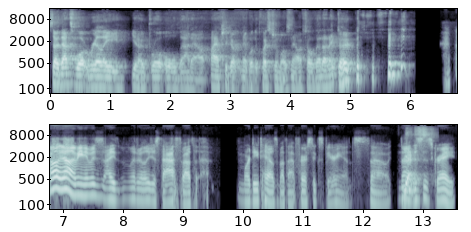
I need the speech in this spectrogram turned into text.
so that's what really you know brought all that out. I actually don't remember what the question was now. I've told that anecdote. oh yeah, I mean it was. I literally just asked about the, more details about that first experience. So no, yes. this is great.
